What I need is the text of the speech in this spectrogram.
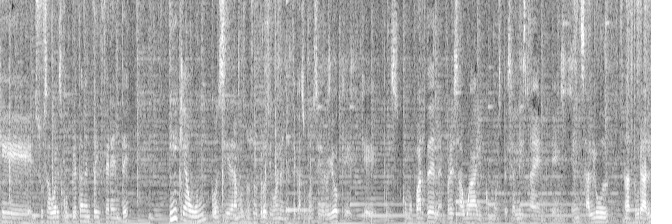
que su sabor es completamente diferente y que aún consideramos nosotros, y bueno, en este caso considero yo que, pues como parte de la empresa y como especialista en, en, salud natural,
